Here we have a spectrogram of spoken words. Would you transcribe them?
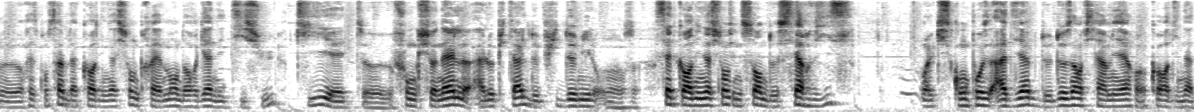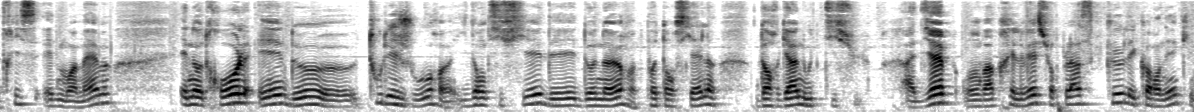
euh, responsable de la coordination de prélèvement d'organes et tissus qui est fonctionnel à l'hôpital depuis 2011. Cette coordination c'est une sorte de service qui se compose à Dieppe de deux infirmières coordinatrices et de moi-même. Et notre rôle est de euh, tous les jours identifier des donneurs potentiels d'organes ou de tissus. À Dieppe, on va prélever sur place que les cornées, qui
